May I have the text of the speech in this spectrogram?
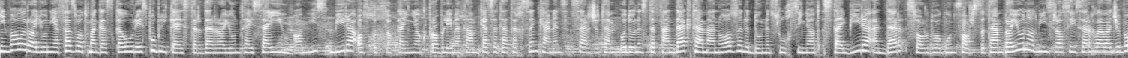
Хинвал район ефазват магаскау республика эстердар район тайсаиу амис бира оскутсаккайняк проблематам касата тахсын каненс саржитам удонисты стефандак тамануозын дуны сухсинят стай бира андар сордвагун форстатам район администрации сархлаваҷибо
